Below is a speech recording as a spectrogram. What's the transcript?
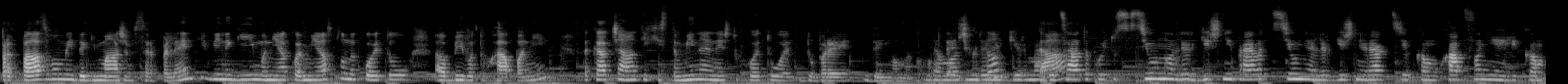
предпазваме и да ги мажем с репеленти, винаги има някое място, на което биват охапани, така че антихистамина е нещо, което е добре да имаме в аптечката. Да можем да реагираме. Да. Децата, които са силно алергични и правят силни алергични реакции към охапвания или към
